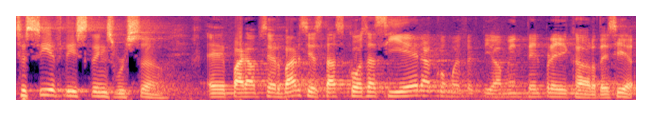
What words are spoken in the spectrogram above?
to see if these things were so. eh, para observar si estas cosas sí era como efectivamente el predicador decía.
